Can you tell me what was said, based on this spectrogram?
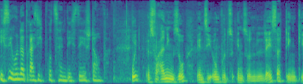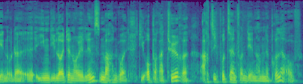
Ich sehe 130 Prozent, ich sehe Staub. Und es ist vor allen Dingen so, wenn Sie irgendwo in so ein Laserding gehen oder äh, Ihnen die Leute neue Linsen machen wollen, die Operateure, 80 Prozent von denen haben eine Brille auf.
